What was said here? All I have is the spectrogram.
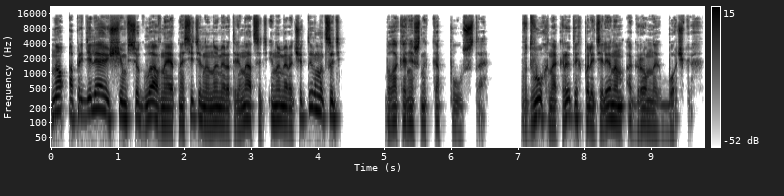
но определяющим все главное относительно номера 13 и номера 14 была, конечно, капуста в двух накрытых полиэтиленом огромных бочках.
